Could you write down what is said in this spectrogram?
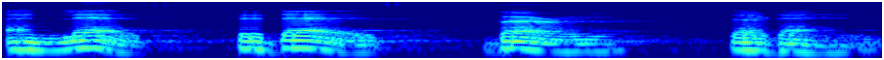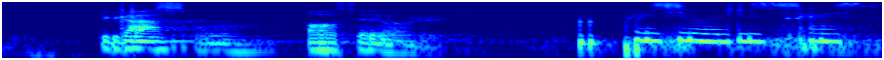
and let the dead bury their dead. The Gospel of the Lord. Praise you, Lord Jesus Christ.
